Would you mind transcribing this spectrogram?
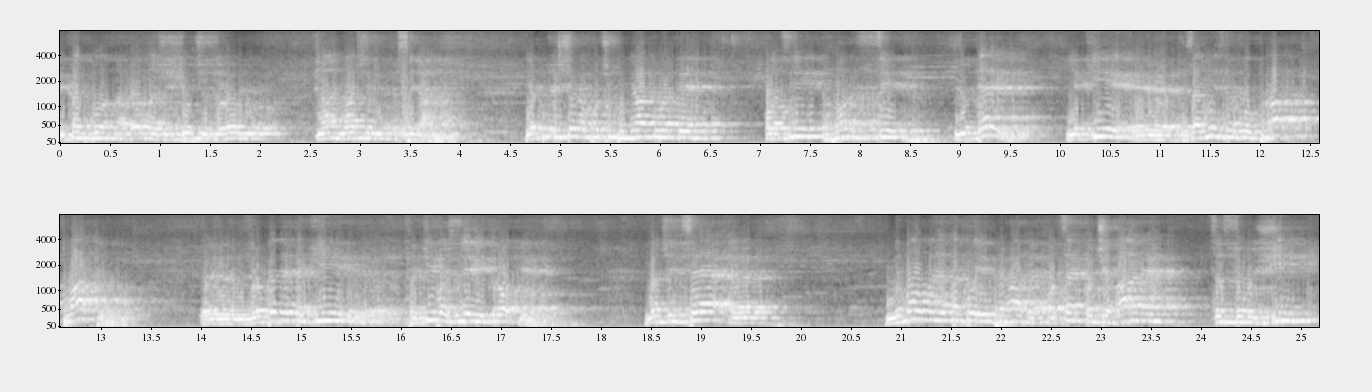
якась була загроза життю чи здоров'ю на, нашим селянам. Я дуже щиро хочу подякувати оцій горстці людей, які е, за мізерну плату е, зробили такі, такі важливі кроки. Значить, це е, Нема в мене такої бригади. Оце кочегари, це сторожі,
